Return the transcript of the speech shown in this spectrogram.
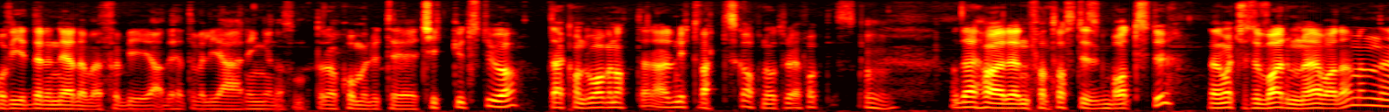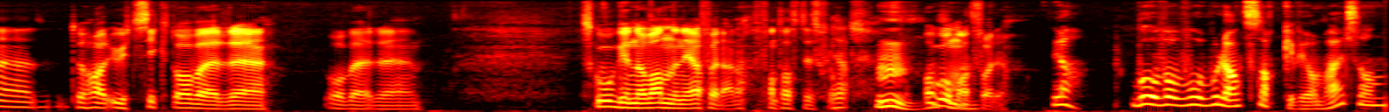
Og videre nedover forbi ja, det heter vel Gjæringen og sånt. Og da kommer du til Kikkutstua. Der kan du overnatte. Det er nytt vertskap nå, tror jeg faktisk. Og de har en fantastisk badstue. Den var ikke så varm når jeg var der, men uh, du har utsikt over, uh, over uh, skogen og vannet nedenfor der. Da. Fantastisk flott. Og god mat for det. Ja. Hvor, hvor, hvor langt snakker vi om her? Sånn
